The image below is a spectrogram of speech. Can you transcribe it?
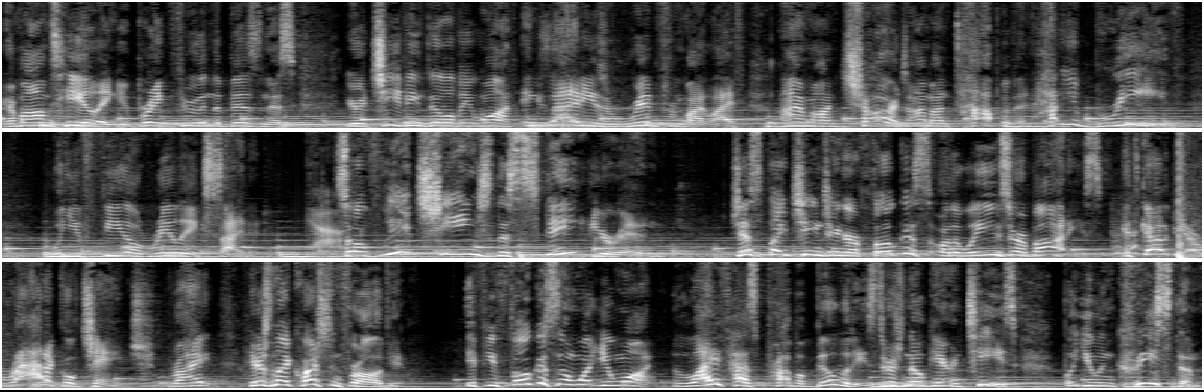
Your mom's healing, you break through in the business, you're achieving the level you want. Anxiety is rid from my life. I'm on charge, I'm on top of it. How do you breathe when you feel really excited? Yeah. So if we change the state you're in, just by changing our focus or the way we use our bodies, it's got to be a radical change, right? Here's my question for all of you. If you focus on what you want, life has probabilities, there's no guarantees, but you increase them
